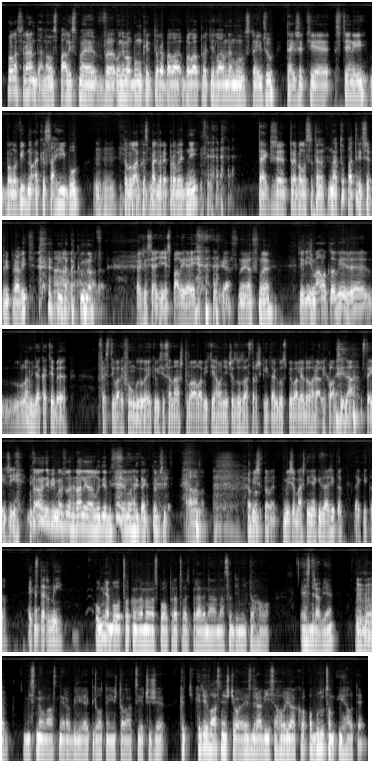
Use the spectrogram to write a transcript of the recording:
bola sranda. No. Spali sme v Unimobunke, ktorá bola, bola proti hlavnému stageu, takže tie steny bolo vidno, ako sa hýbu. Mm-hmm. To bolo ako spať v reprovedni. Takže trebalo sa to na to patrične pripraviť áno, na takú noc. Áno. Takže ste ani nespali, hej? jasné, jasné. Čiže vidíš, málo kto vie, že len vďaka tebe festivaly fungujú. Hej? Keby si sa naštval a vytiahol niečo zo zastrčky, tak dospievali a dohrali chlapci na stage. No oni by možno hrali, ale ľudia by sa nemohli tak točiť. Áno. A Mišo, máš ty nejaký zážitok takýto externý? U mňa bolo celkom zaujímavé spolupracovať práve na nasadení toho e-zdravie, uh-huh. my sme vlastne robili aj pilotné inštalácie, čiže keď, keď je vlastne ešte o e-zdraví, sa hovorí ako o budúcom e-helte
